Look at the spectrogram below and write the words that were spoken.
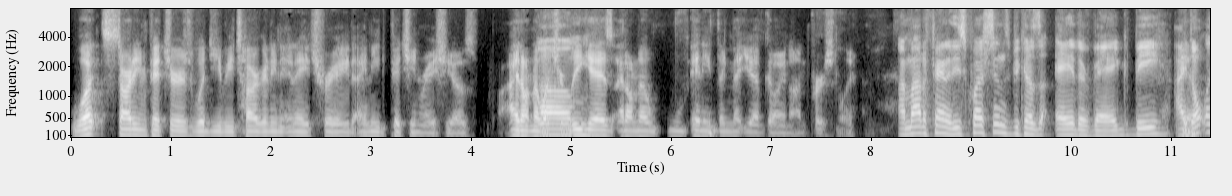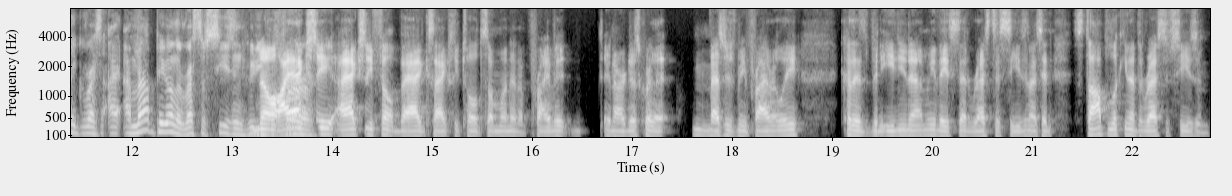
"What starting pitchers would you be targeting in a trade? I need pitching ratios. I don't know what um, your league is. I don't know anything that you have going on personally." I'm not a fan of these questions because a they're vague. B I yeah. don't like rest. I, am not big on the rest of season. Who do no, I actually I actually felt bad because I actually told someone in a private in our Discord that messaged me privately because it's been eating at me. They said rest of season. I said stop looking at the rest of season.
